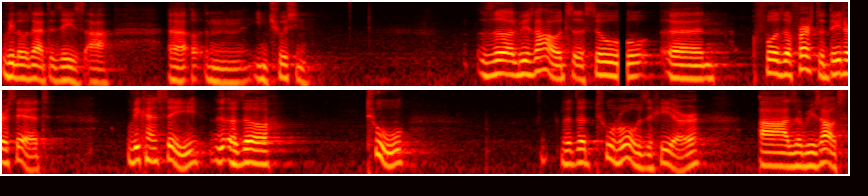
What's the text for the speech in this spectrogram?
we know that these are uh, um, intrusion. The results, so uh, for the first data set, we can see the, the two the two rows here are the results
